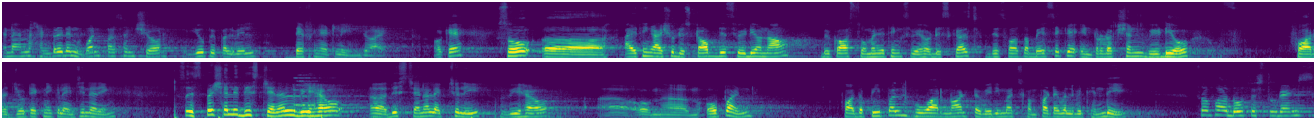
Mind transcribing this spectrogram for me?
And I am 101% sure you people will definitely enjoy okay? So uh, i think i should stop this video now because so many things we have discussed. This was the basic introduction video for geotechnical engineering. So especially this channel we have uh, this channel actually we have uh, um, um, opened for the people who are not very much comfortable with hindi. So for those students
